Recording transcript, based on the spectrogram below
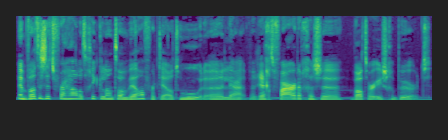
En wat is het verhaal dat Griekenland dan wel vertelt? Hoe uh, ja, rechtvaardigen ze wat er is gebeurd?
